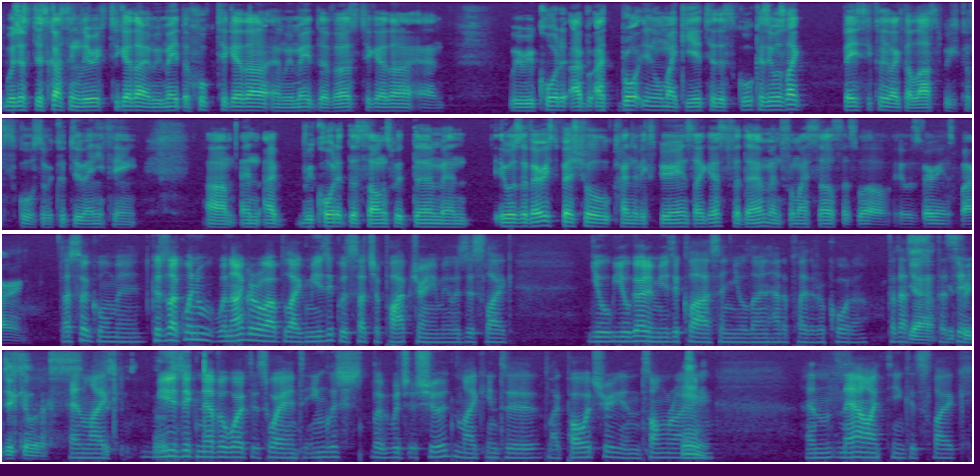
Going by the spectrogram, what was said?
we're just discussing lyrics together, and we made the hook together, and we made the verse together, and we recorded. I, I brought in all my gear to the school because it was like basically like the last week of school, so we could do anything. Um, and I recorded the songs with them, and it was a very special kind of experience, I guess, for them and for myself as well. It was very inspiring. That's so cool, man. Because like when when I grew up, like music was such a pipe dream. It was just like you'll you'll go to music class and you'll learn how to play the recorder. But that's yeah, that's it's it. ridiculous. And like ridiculous. music never worked its way into English, which it should, like into like poetry and songwriting. And now I think it's like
